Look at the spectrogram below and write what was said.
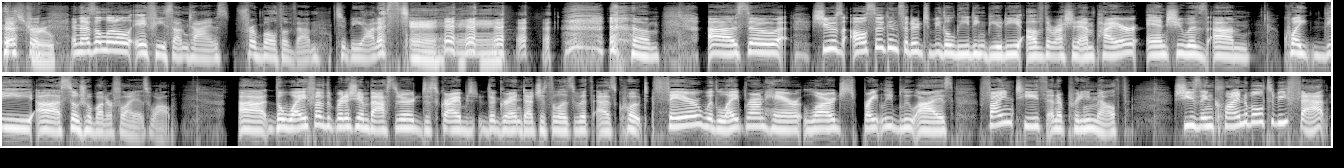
That's true. and that's a little iffy sometimes for both of them, to be honest. Eh. um, uh, so she was also considered to be the leading beauty of the Russian Empire, and she was um, quite the uh, social butterfly as well. Uh, the wife of the British ambassador described the Grand Duchess Elizabeth as, quote, fair with light brown hair, large, sprightly blue eyes, fine teeth, and a pretty mouth. She's inclinable to be fat,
